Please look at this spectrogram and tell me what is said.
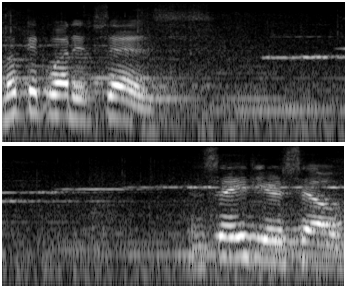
Look at what it says. And say to yourself,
